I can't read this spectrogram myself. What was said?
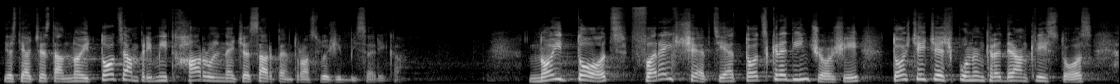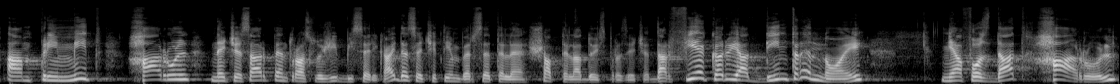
este acesta. Noi toți am primit harul necesar pentru a sluji biserica. Noi toți, fără excepție, toți credincioșii, toți cei ce își pun încrederea în Hristos, am primit harul necesar pentru a sluji biserica. Haideți să citim versetele 7 la 12. Dar fiecăruia dintre noi ne-a fost dat harul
